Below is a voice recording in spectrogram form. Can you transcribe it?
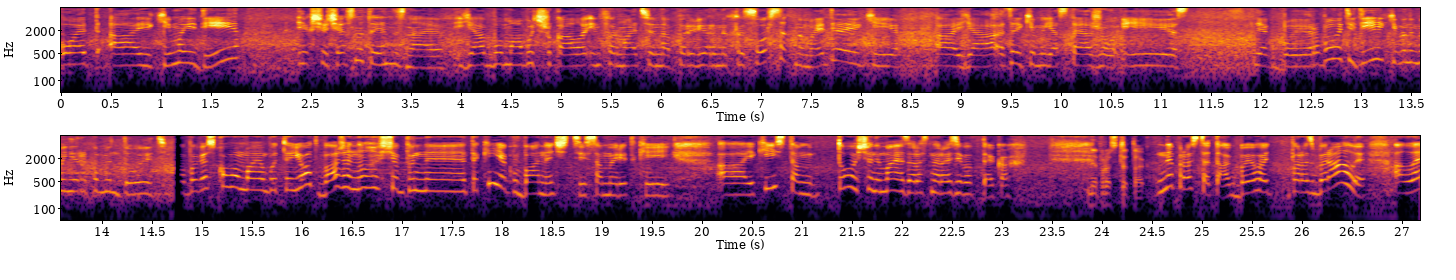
От, а які мої дії? Якщо чесно, то я не знаю. Я б, мабуть, шукала інформацію на перевірених ресурсах, на медіа, які я за якими я стежу, і якби робила ті дії, які вони мені рекомендують. Обов'язково має бути йод. Бажано, щоб не такий, як в баночці, саме рідкий, а якийсь там того, що немає зараз наразі в аптеках. Не просто так. Не просто так, бо його порозбирали, але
